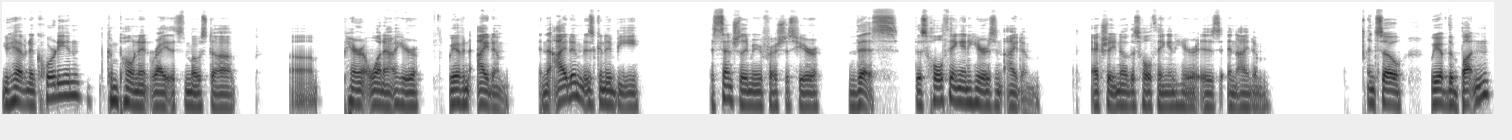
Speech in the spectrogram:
You have an accordion component, right? It's the most uh, uh, parent one out here. We have an item, and the item is going to be essentially, let me refresh this here. This, this whole thing in here is an item. Actually, no, this whole thing in here is an item. And so we have the button,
